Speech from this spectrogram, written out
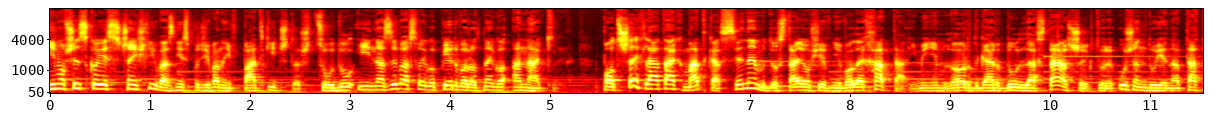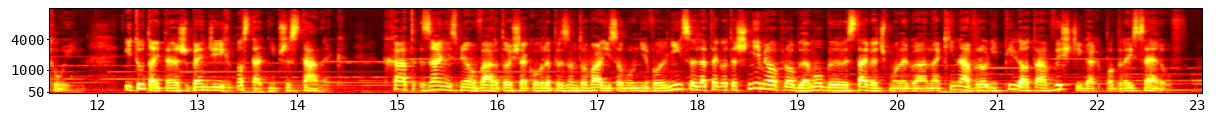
Mimo wszystko jest szczęśliwa z niespodziewanej wpadki czy też cudu i nazywa swojego pierworodnego Anakin. Po trzech latach matka z synem dostają się w niewolę Hata imieniem Lord Gardulla Starszy, który urzęduje na Tatooine. I tutaj też będzie ich ostatni przystanek. Hat za nic miał wartość, jaką reprezentowali sobą niewolnicy, dlatego też nie miał problemu, by wystawiać młodego Anakina w roli pilota w wyścigach podrejserów.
